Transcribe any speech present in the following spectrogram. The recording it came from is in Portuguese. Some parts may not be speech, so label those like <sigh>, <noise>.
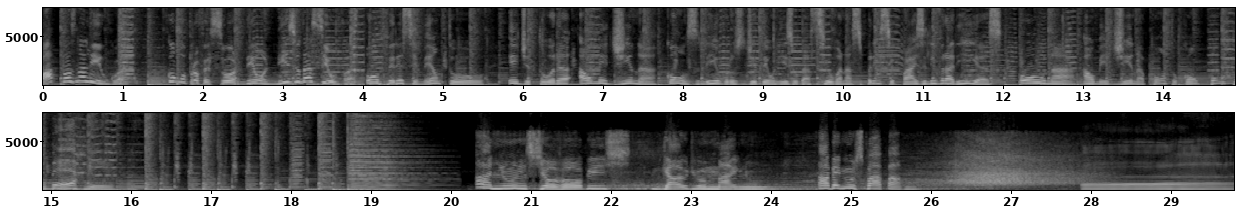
Papas na Língua, com o professor Dionísio da Silva. Oferecimento. Editora Almedina, com os livros de Dionísio da Silva nas principais livrarias ou na almedina.com.br. Annuncio vobis gaudium magnum. Habemus papam. Ah,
